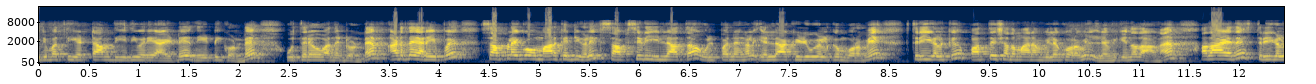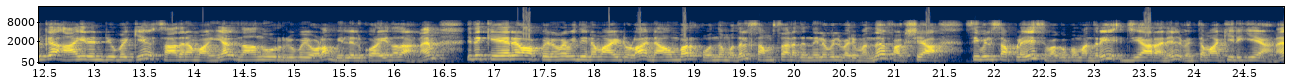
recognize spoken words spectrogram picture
ഇരുപത്തി എട്ടാം തീയതി വരെ ആയിട്ട് നീട്ടിക്കൊണ്ട് ഉത്തരവ് വന്നിട്ടുണ്ട്. അടുത്ത അറിയിപ്പ് സപ്ലൈകോ മാർക്കറ്റുകളിൽ സബ്സിഡി ഇല്ലാത്ത ഉൽപ്പന്നങ്ങൾ എല്ലാ കിഴിവുകൾക്കും പുറമെ സ്ത്രീകൾക്ക് പത്ത് ശതമാനം വിലക്കുറവിൽ ലഭിക്കുന്നതാണ്. അതായത് സ്ത്രീകൾക്ക് ആയിരം രൂപയ്ക്ക് സാധനം വാങ്ങിയാൽ നാനൂറ് രൂപയോളം ബില്ലിൽ കുറയുന്നതാണ്. ഇത് കേരള പിറവി ദിനമായിട്ടുള്ള നവംബർ ഒന്ന് മുതൽ സംസ്ഥാനത്ത് നിലവിൽ വരുമെന്ന് ഭക്ഷ്യ സിവിൽ സപ്ലൈസ് വകുപ്പ് മന്ത്രി ജി ആർ അനിൽ വ്യക്തമാക്കിയിരിക്കുകയാണ്.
